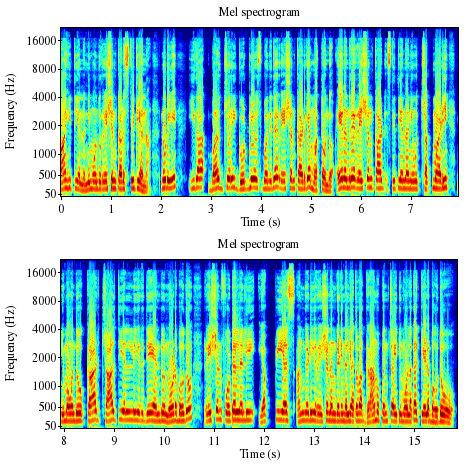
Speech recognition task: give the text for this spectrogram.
ಮಾಹಿತಿಯನ್ನ, ನಿಮ್ಮ ಒಂದು ರೇಷನ್ ಕಾರ್ಡ್ ಸ್ಥಿತಿಯನ್ನ. ನೋಡಿ, ಈಗ ಭರ್ಜರಿ ಗುಡ್ ನ್ಯೂಸ್ ಬಂದಿದೆ, ರೇಷನ್ ಕಾರ್ಡ್ಗೆ ಮತ್ತೊಂದು. ಏನಂದ್ರೆ ರೇಷನ್ ಕಾರ್ಡ್ ಸ್ಥಿತಿಯನ್ನ ನೀವು ಚೆಕ್ ಮಾಡಿ ನಿಮ್ಮ ಒಂದು ಕಾರ್ಡ್ ಚಾಲ್ತಿಯಲ್ಲಿ ಇದೆ ಎಂದು ನೋಡಬಹುದು. ಪೋರ್ಟಲ್ನಲ್ಲಿ ಎಫ್ ಪಿ ಎಸ್ ಅಂಗಡಿ ರೇಷನ್ ಅಂಗಡಿನಲ್ಲಿ ಅಥವಾ ಗ್ರಾಮ ಪಂಚಾಯಿತಿ ಮೂಲಕ ಕೇಳಬಹುದು.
